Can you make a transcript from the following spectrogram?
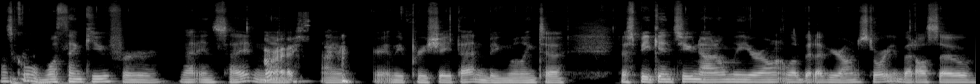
That's cool. Well, thank you for that insight. And I, I, greatly appreciate that and being willing to to speak into not only your own a little bit of your own story, but also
